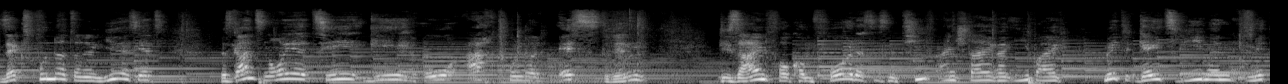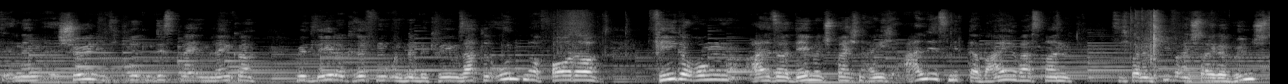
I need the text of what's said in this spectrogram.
600, sondern hier ist jetzt das ganz neue CGO 800S drin. Design for Komfort, das ist ein Tiefeinsteiger E-Bike mit Gates Riemen, mit einem schön integrierten Display im Lenker, mit Ledergriffen und einem bequemen Sattel und einer Vorderfederung. Also dementsprechend eigentlich alles mit dabei, was man sich bei einem Tiefeinsteiger wünscht.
